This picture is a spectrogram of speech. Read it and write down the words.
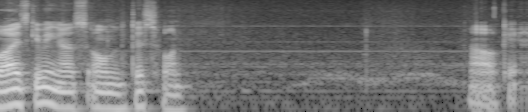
Why is giving us only this one? Oh, okay.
